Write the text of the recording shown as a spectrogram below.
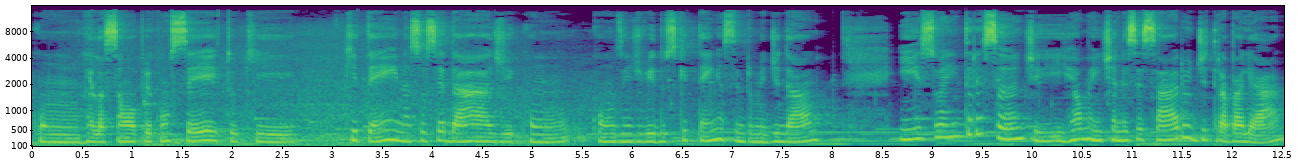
com relação ao preconceito que, que tem na sociedade, com, com os indivíduos que têm a síndrome de Down. E isso é interessante e realmente é necessário de trabalhar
